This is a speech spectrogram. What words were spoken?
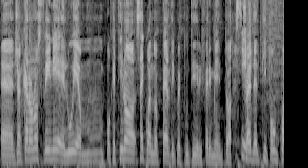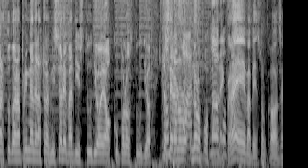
eh, Giancarlo Nostrini e lui è un, un pochettino, sai quando perdi quei punti di riferimento? Sì. Cioè del tipo un quarto d'ora prima della trasmissione vado in studio e occupo lo studio. Stasera può non, lo, non lo può non lo fare. può quella. fare. Eh, vabbè, sono cose.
